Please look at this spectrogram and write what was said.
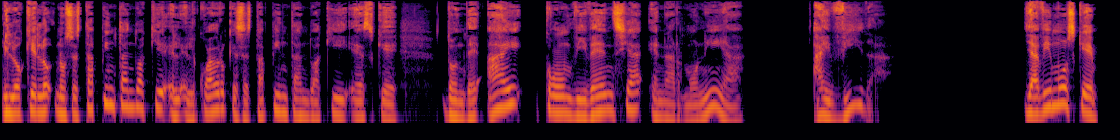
Y lo que nos está pintando aquí, el cuadro que se está pintando aquí es que donde hay convivencia en armonía, hay vida. Ya vimos que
